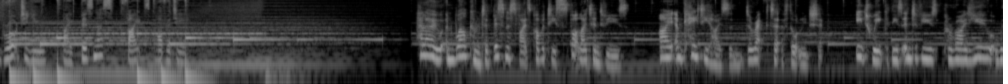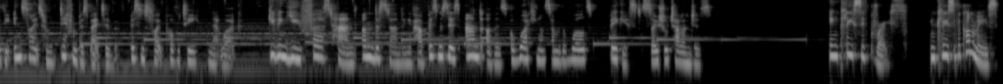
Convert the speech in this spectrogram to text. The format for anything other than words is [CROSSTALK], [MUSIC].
brought to you by Business Fights Poverty. Hello, and welcome to Business Fights Poverty Spotlight Interviews. I am Katie Hyson, Director of Thought Leadership. Each week, these interviews provide you with the insights from a different perspective of the Business Fight Poverty Network, giving you first hand understanding of how businesses and others are working on some of the world's biggest social challenges. Inclusive growth, inclusive economies,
